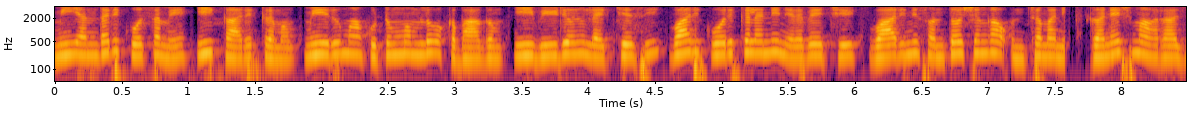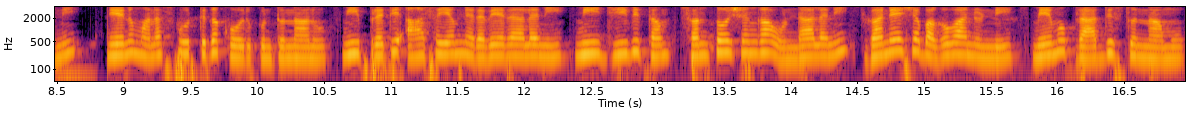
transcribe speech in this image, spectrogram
మీ అందరి కోసమే ఈ కార్యక్రమం. మీరు మా కుటుంబంలో ఒక భాగం. ఈ వీడియోను లైక్ చేసి వారి కోరికలన్నీ నెరవేర్చి వారిని సంతోషంగా ఉంచమని గణేష్ మహారాజ్ని నేను మనస్ఫూర్తిగా కోరుకుంటున్నాను. మీ ప్రతి ఆశయం నెరవేరాలని మీ జీవితం సంతోషంగా ఉండాలని గణేష భగవానుణ్ణి మేము ప్రార్థిస్తున్నాము.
